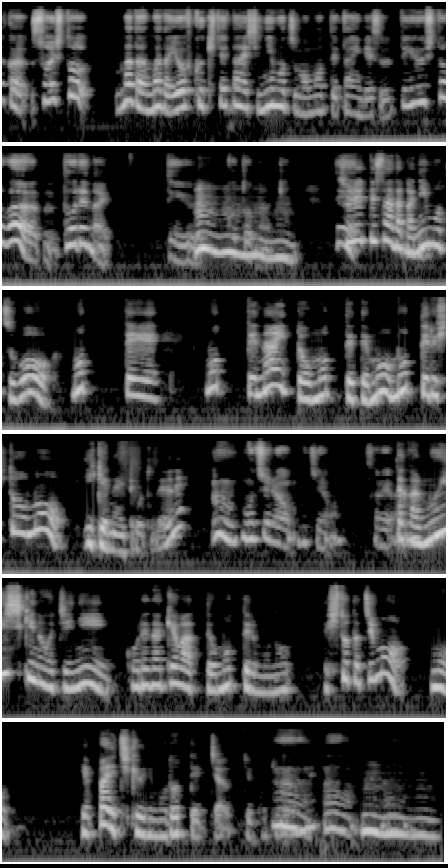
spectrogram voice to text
だからそういう人まだまだ洋服着てたいし荷物も持ってたいんですっていう人はうん通れないっていううんうんうんことなわけ。うんでそれってさだから荷物を持って持っってないと思ってても持ってる人もいけないってことだよね。うんもちろんもちろんそれはね、だから無意識のうちにこれだけはって思ってるもの人たちももうやっぱり地球に戻っていっちゃうっていうことうんだよね。うんうん。うん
